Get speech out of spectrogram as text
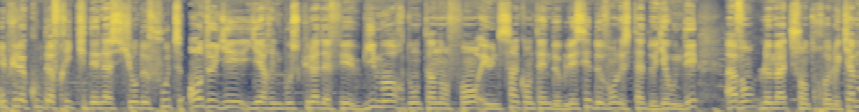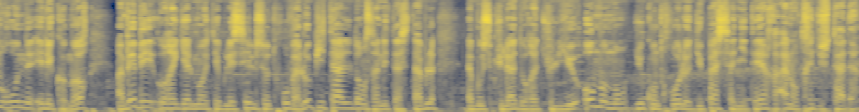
Et puis la Coupe d'Afrique des Nations de foot endeuillée. Hier, une bousculade a fait huit morts, dont un enfant et une cinquantaine de blessés devant le stade de Yaoundé avant le match entre le Cameroun et les Comores. Un bébé aurait également été blessé. Il se trouve à l'hôpital dans un état stable. La bousculade aurait eu lieu au moment du contrôle du pass sanitaire à l'entrée du stade.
